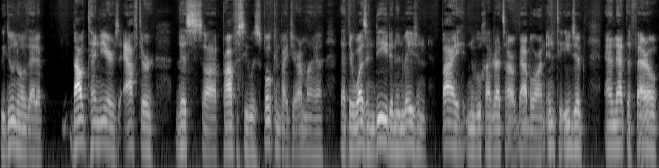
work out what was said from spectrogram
we do know that about 10 years after this uh, prophecy was spoken by Jeremiah, that there was indeed an invasion by Nebuchadnezzar of Babylon into Egypt, and that the Pharaoh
